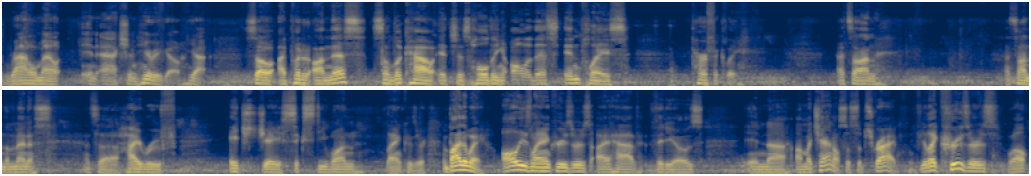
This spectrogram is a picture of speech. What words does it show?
rattle mount in action. Here we go, yeah. So I put it on this. So look how it's just holding all of this in place perfectly. That's on that's on the Menace. That's a high roof HJ61 Land Cruiser. And by the way, all these Land Cruisers, I have videos in uh, on my channel, so subscribe. If you like cruisers, well,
